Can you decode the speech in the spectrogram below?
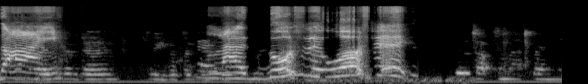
die! Okay. So you go put Like Dushy Go talk to my friend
